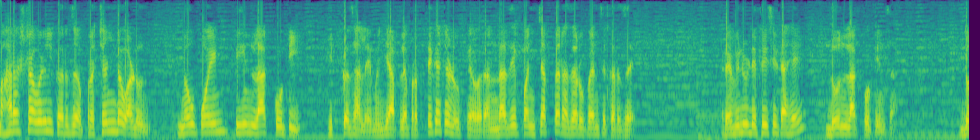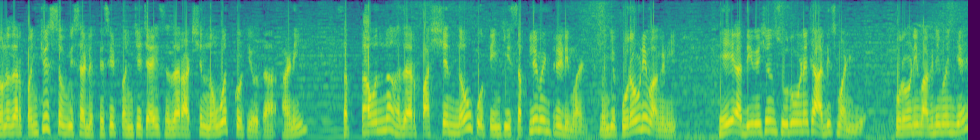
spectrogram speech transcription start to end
महाराष्ट्रावरील कर्ज प्रचंड वाढून नऊ पॉईंट तीन लाख कोटी इतकं झालंय. म्हणजे आपल्या प्रत्येकाच्या डोक्यावर अंदाजे पंच्याहत्तर हजार रुपयांचं कर्ज आहे. रेव्हेन्यू डेफिसिट आहे दोन लाख कोटींचा. दोन हजार पंचवीस सव्वीसचा डेफिसिट पंचेचाळीस हजार आठशे नव्वद कोटी होता आणि सत्तावन्न हजार पाचशे नऊ कोटींची सप्लिमेंटरी डिमांड म्हणजे पुरवणी मागणी हे अधिवेशन सुरू होण्याच्या आधीच मांडली आहे. पुरवणी मागणी म्हणजे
